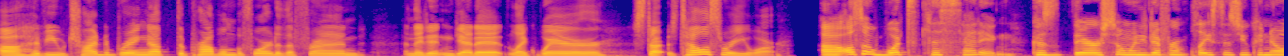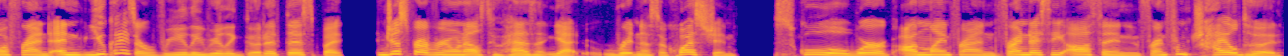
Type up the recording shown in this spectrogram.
Uh, have you tried to bring up the problem before to the friend and they didn't get it? Like where? Start. Tell us where you are. Uh, also, what's the setting? Because there are so many different places you can know a friend. And you guys are really, really good at this. But just for everyone else who hasn't yet written us a question school, work, online friend, friend I see often, friend from childhood,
